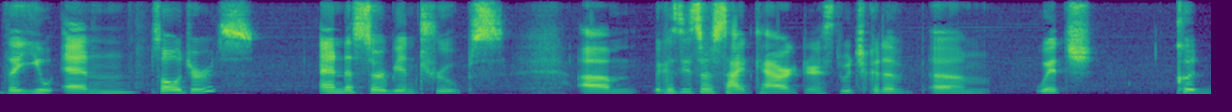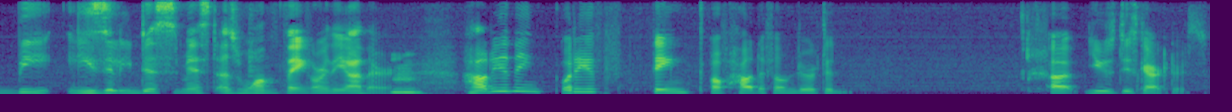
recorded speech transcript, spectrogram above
the UN soldiers and the Serbian troops? Um, because these are side characters which could have um, which could be easily dismissed as one thing or the other. Mm. How do you think? What do you think of how the film directed uh, used these characters?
